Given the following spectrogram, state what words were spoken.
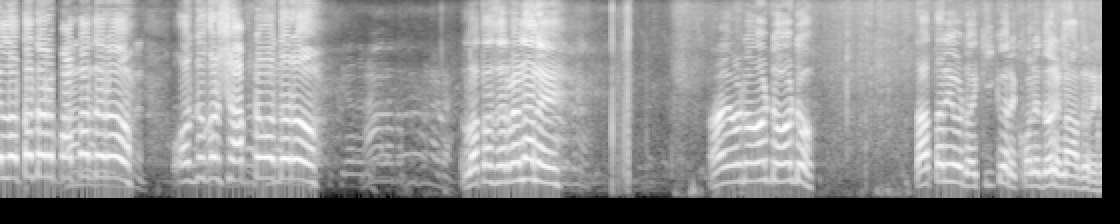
এ লতা ধরো পাতা ধরো। অজগর সাপটাও ধরো। লতা ধরবে না নে? আয় ওডো ওডো ওডো তাড়াতাড়ি ওডো কি করে? কোনে ধরে না ধরে।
